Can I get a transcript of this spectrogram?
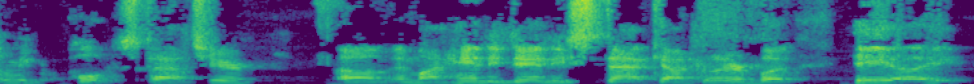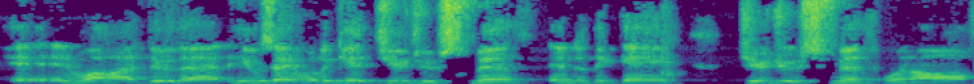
Let me pull up the stats here um, in my handy dandy stat calculator. But he, uh, he, and while I do that, he was able to get Juju Smith into the game. Juju Smith went off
